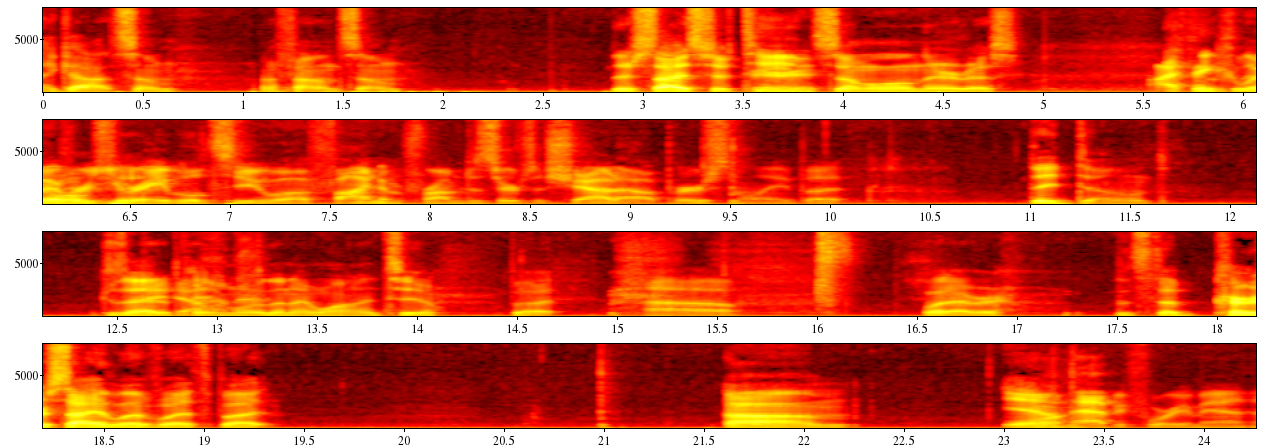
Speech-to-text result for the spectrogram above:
I got some. I found some. They're size 15, Very- so I'm a little nervous. I think whoever you were fit. able to uh, find him from deserves a shout out personally. But They don't, because I had to pay don't. more than I wanted to. But uh, whatever. It's the curse I live with. But um, yeah. well, I'm happy for you, man.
